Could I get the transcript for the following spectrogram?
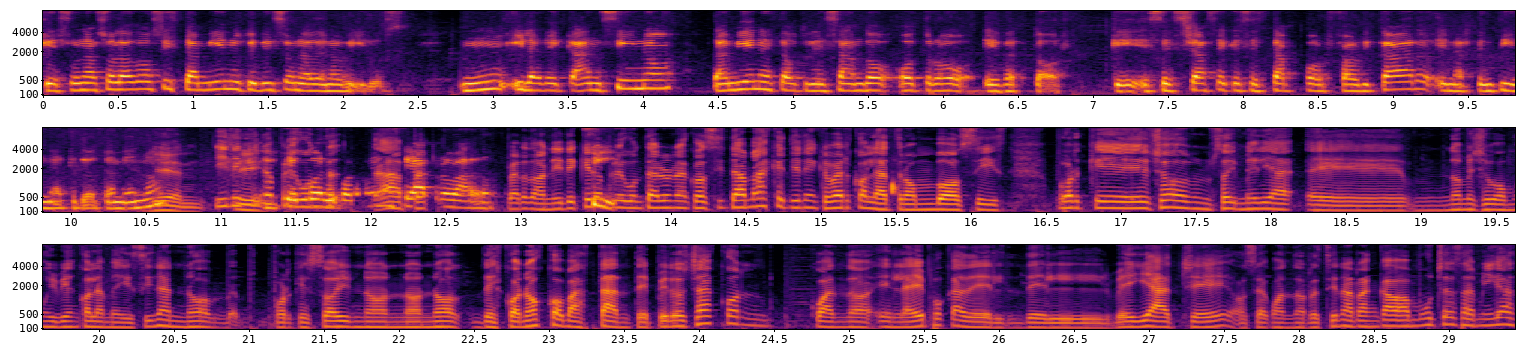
que es una sola dosis, también utiliza un adenovirus. Mm, Y la de Cancino también está utilizando otro eh, vector, que se- ya sé que se está por fabricar en Argentina, creo también, ¿no? Bien. Y le sí. quiero Que, preguntar. bueno, por lo menos ah, se ha per- aprobado. Perdón, y le quiero Sí. preguntar una cosita más que tiene que ver con la trombosis, porque yo soy media, eh, no me llevo muy bien con la medicina, no, porque soy, no, no, no, desconozco bastante, pero ya con cuando en la época del, del VIH, o sea, cuando recién arrancaba, muchas amigas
